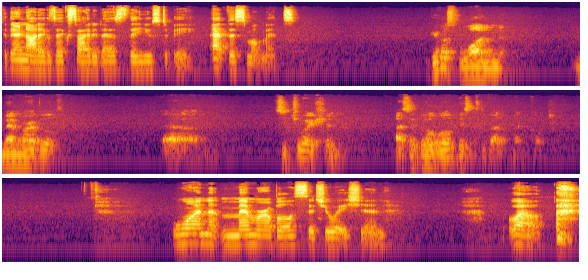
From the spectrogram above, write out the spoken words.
they're not as excited as they used to be at this moment. Give us one memorable uh, situation as a global business development coach. One memorable situation. Well,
